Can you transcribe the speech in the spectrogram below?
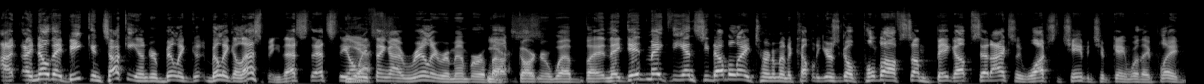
I, I know they beat Kentucky under Billy Billy Gillispie. That's that's the only Yes. thing I really remember about Yes. Gardner Webb. But and they did make the NCAA tournament a couple of years ago. Pulled off some big upset. I actually watched the championship game where they played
